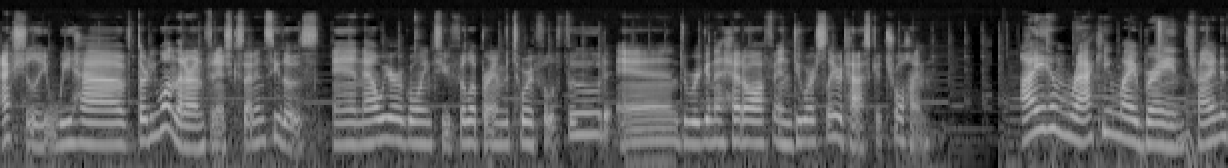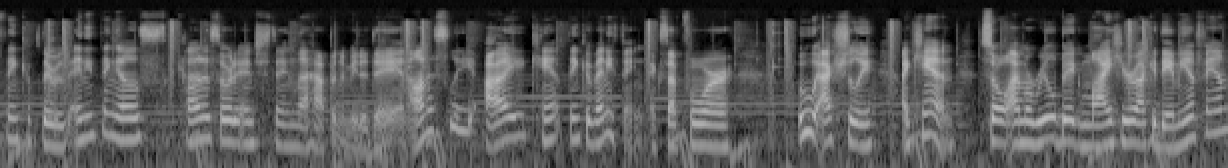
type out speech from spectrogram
Actually, we have 31 that are unfinished because I didn't see those. And now we are going to fill up our inventory full of food and we're gonna head off and do our Slayer task at Trollheim. I am racking my brain trying to think if there was anything else kind of sort of interesting that happened to me today. And honestly, I can't think of anything except for... Ooh, actually, I can. So I'm a real big My Hero Academia fan.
